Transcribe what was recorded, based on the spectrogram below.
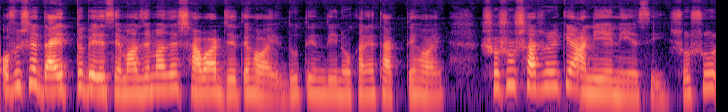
অফিসের দায়িত্ব বেড়েছে, মাঝে মাঝে সাবার যেতে হয় দু তিন দিন ওখানে থাকতে হয়। শ্বশুর শাশুড়িকে আনিয়ে নিয়েছি। শ্বশুর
